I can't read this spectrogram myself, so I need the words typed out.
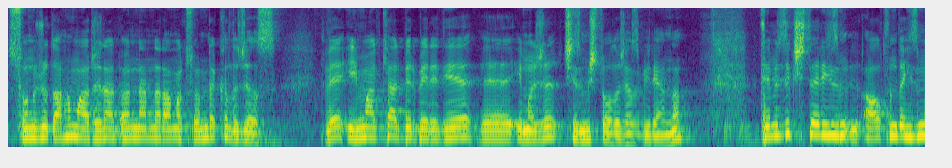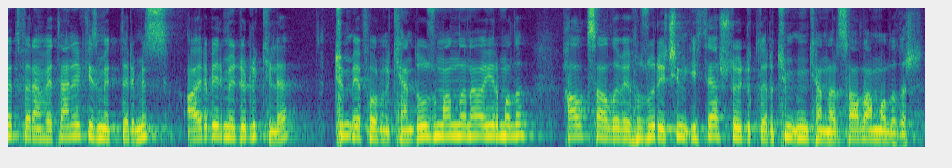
sonucu daha marjinal önlemler almak zorunda kalacağız. Ve ihmalkar bir belediye e, imajı çizmiş de olacağız bir yandan. Temizlik işleri hizm- altında hizmet veren veterinerlik hizmetlerimiz ayrı bir müdürlük ile tüm eforunu kendi uzmanlığına ayırmalı, halk sağlığı ve huzuru için ihtiyaç duydukları tüm imkanlar sağlanmalıdır.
